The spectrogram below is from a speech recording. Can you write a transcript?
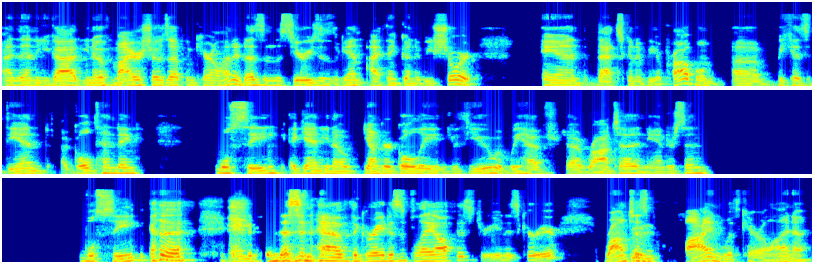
And then you got, you know, if Meier shows up and Carolina doesn't, the series is again, I think, going to be short. And that's going to be a problem uh, because at the end, a goaltending, we'll see. Again, you know, younger goalie and with you, and we have uh, Raanta and Andersen. We'll see. Andersen doesn't have the greatest playoff history in his career, Raanta's Right. fine with Carolina.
